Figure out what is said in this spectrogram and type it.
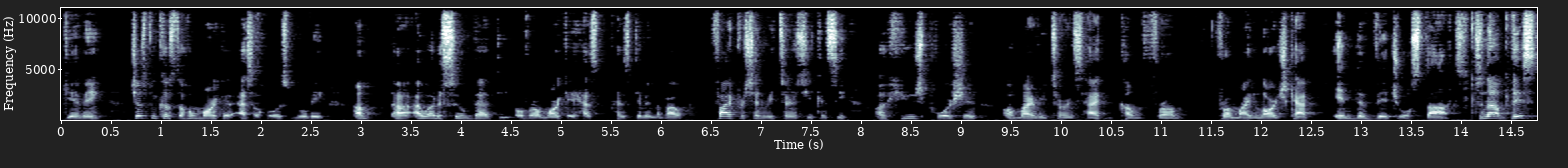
giving, just because the whole market as a whole is moving, um, uh, I would assume that the overall market has has given about five percent returns. You can see a huge portion of my returns had come from from my large cap individual stocks. So now this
